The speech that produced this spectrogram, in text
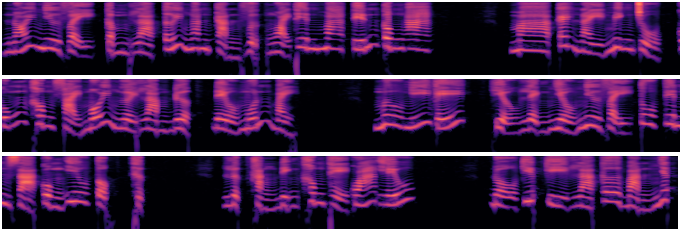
nói như vậy, cầm là tới ngăn cản vực ngoại thiên ma tiến công A. Mà cái này minh chủ cũng không phải mỗi người làm được, đều muốn bày. Mưu nghĩ kế Hiệu lệnh nhiều như vậy tu tiên giả cùng yêu tộc thực. Lực khẳng định không thể quá yếu. Độ kiếp kỳ là cơ bản nhất.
